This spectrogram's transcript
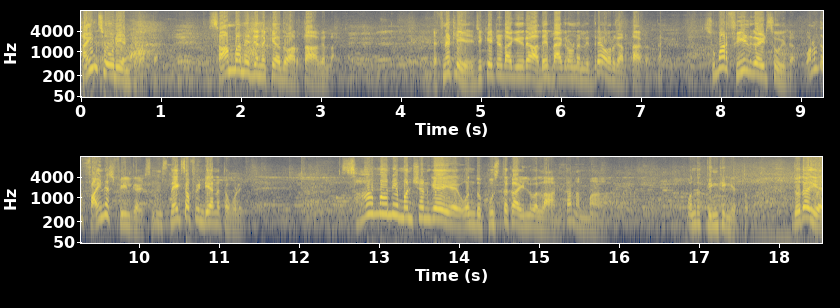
ಸೈನ್ಸ್ ಓರಿಯೆಂಟ್ ಇರುತ್ತೆ. ಸಾಮಾನ್ಯ ಜನಕ್ಕೆ ಅದು ಅರ್ಥ ಆಗಲ್ಲ. ಡೆಫಿನೆಟ್ಲಿ ಎಜುಕೇಟೆಡ್ ಆಗಿದ್ರೆ ಅದೇ ಬ್ಯಾಕ್ಗ್ರೌಂಡಲ್ಲಿದ್ದರೆ ಅವ್ರಿಗೆ ಅರ್ಥ ಆಗುತ್ತೆ. ಸುಮಾರು ಫೀಲ್ಡ್ ಗೈಡ್ಸು ಇದೆ. One of the finest field guides ನಮ್ಮ ಸ್ನೇಕ್ಸ್ ಆಫ್ ಇಂಡಿಯಾನ ತಗೊಳ್ಳಿ. ಸಾಮಾನ್ಯ ಮನುಷ್ಯನಿಗೆ ಒಂದು ಪುಸ್ತಕ ಇಲ್ವಲ್ಲ ಅಂತ ನಮ್ಮ ಒಂದು ಥಿಂಕಿಂಗ್ ಇತ್ತು. ಜೊತೆಗೆ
